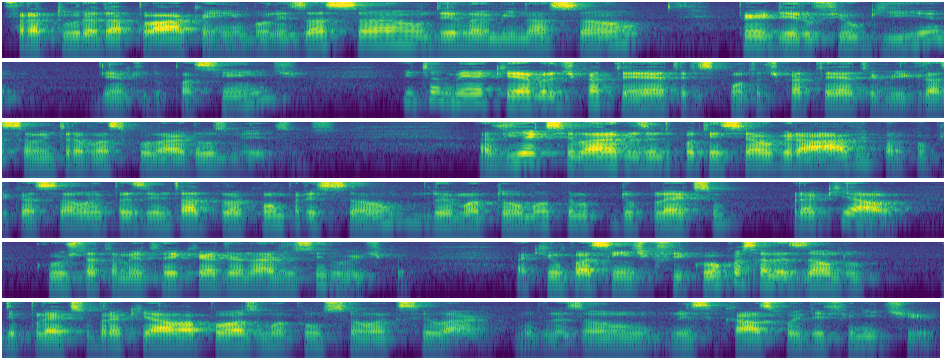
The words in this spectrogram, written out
fratura da placa e embolização, delaminação, perder o fio guia dentro do paciente e também a quebra de catéteres, ponta de catéter, migração intravascular dos mesmos. A via axilar apresenta potencial grave para complicação representado pela compressão do hematoma pelo, do plexo braquial, cujo tratamento requer drenagem cirúrgica. Aqui um paciente que ficou com essa lesão do de plexo braquial após uma punção axilar. Uma lesão, nesse caso, foi definitiva.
